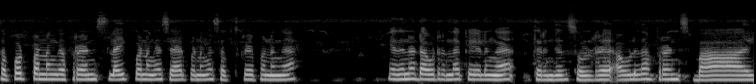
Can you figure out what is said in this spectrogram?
சப்போர்ட் பண்ணுங்கள் ஃப்ரெண்ட்ஸ் லைக் பண்ணுங்கள் ஷேர் பண்ணுங்கள் சப்ஸ்கிரைப் பண்ணுங்கள் எதனா டவுட் இருந்தால் கேளுங்கள் தெரிஞ்சது சொல்கிறேன் அவ்வளோதான் ஃப்ரெண்ட்ஸ் பாய்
